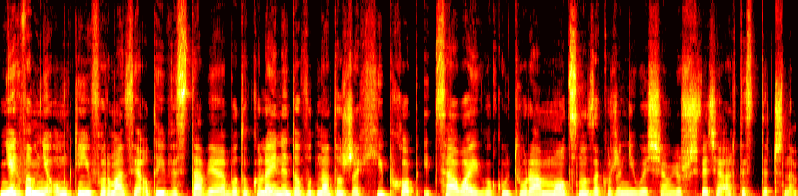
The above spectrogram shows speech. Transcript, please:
Niech Wam nie umknie informacja o tej wystawie, bo to kolejny dowód na to, że hip-hop i cała jego kultura mocno zakorzeniły się już w świecie artystycznym.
